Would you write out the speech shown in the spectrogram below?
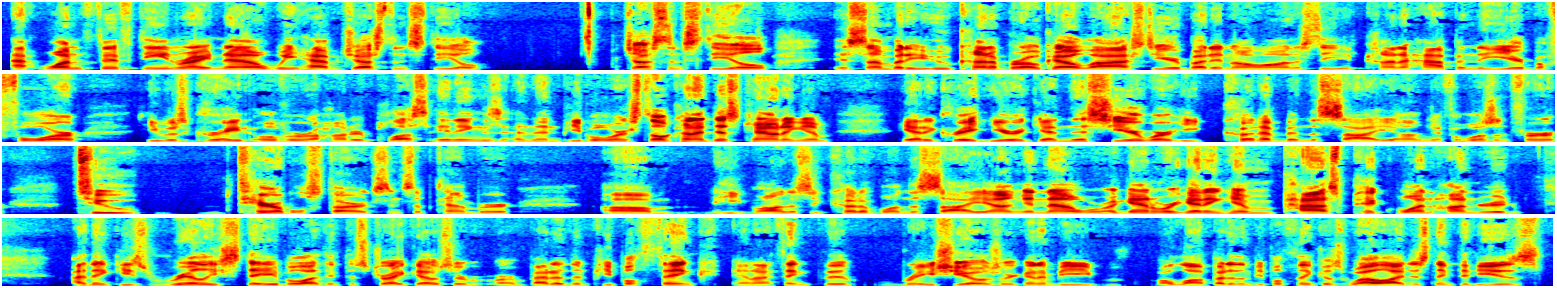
at 115 right now, we have Justin Steele. Justin Steele is somebody who kind of broke out last year, but in all honesty, it kind of happened the year before. He was great over 100 plus innings, and then people were still kind of discounting him. He had a great year again this year where he could have been the Cy Young if it wasn't for two terrible starts in September. Um, he honestly could have won the Cy Young. And now, we're, again, we're getting him past pick 100. I think he's really stable. I think the strikeouts are, are better than people think. And I think the ratios are going to be a lot better than people think as well. I just think that he is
